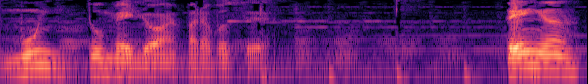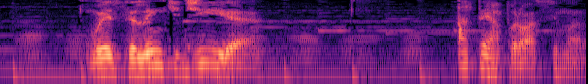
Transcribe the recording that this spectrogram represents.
muito melhor para você. Tenha um excelente dia. Até a próxima.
